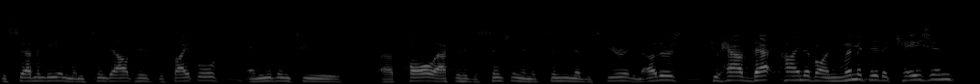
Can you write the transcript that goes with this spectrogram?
the 70 and when he sent out his disciples, and even to uh, Paul after his ascension and ascending of the Spirit and others, to have that kind of on limited occasions,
